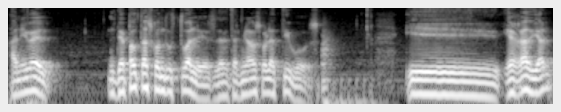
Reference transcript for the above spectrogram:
a nivel de pautas conductuales de determinados colectivos y irradian,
